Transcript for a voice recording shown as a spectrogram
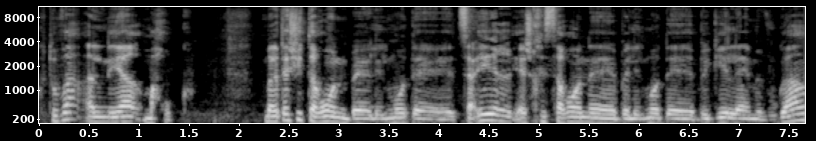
כתובה על נייר מחוק. אומרת, יש יתרון בללמוד אה, צעיר, יש חיסרון אה, בללמוד אה, בגיל מבוגר.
